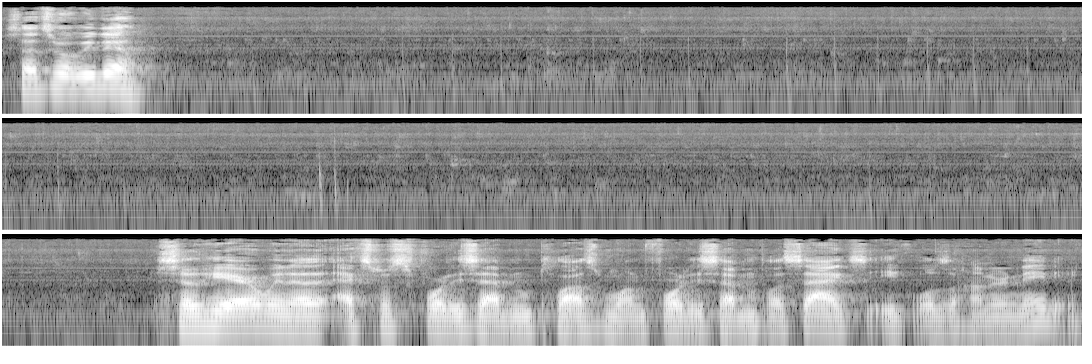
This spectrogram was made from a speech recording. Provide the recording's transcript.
So that's what we do. So here we know that x plus 47 plus 147 plus x equals 180.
